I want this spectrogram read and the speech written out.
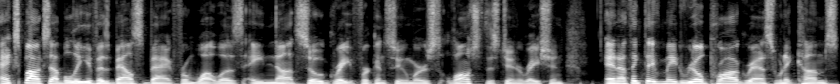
Xbox, I believe, has bounced back from what was a not so great for consumers launch this generation and I think they've made real progress when it comes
